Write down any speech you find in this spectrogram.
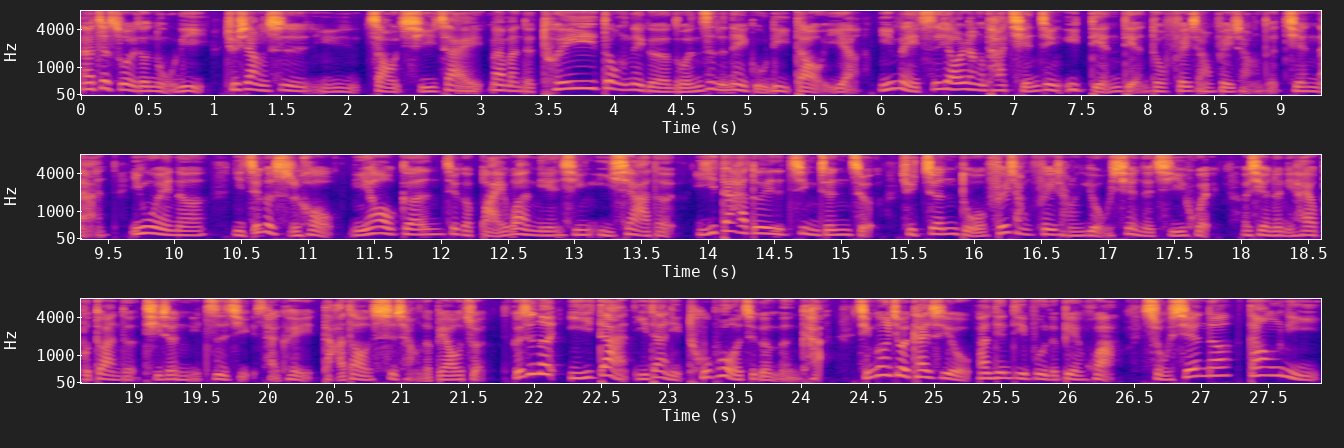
那这所有的努力，就像是你早期在慢慢的推动那个轮子的那股力道一样，你每次要让它前进一点点都非常非常的艰难，因为呢，你这个时候你要跟这个百万年薪以下的一大堆的竞争者去争夺非常非常有限的机会，而且呢，你还要不断的提升你自己，才可以达到市场的标准。可是呢，一旦一旦你突破这个门槛，情况就会开始有翻天地覆的变化。首先呢，当你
